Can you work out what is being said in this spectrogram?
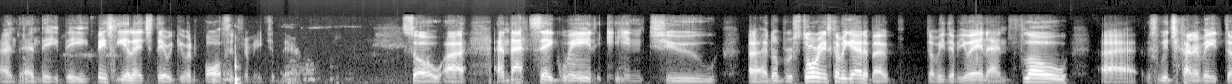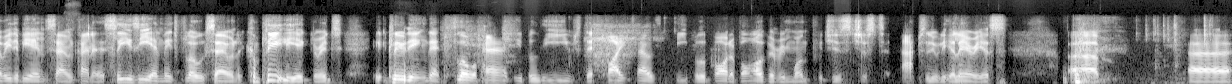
and and they they basically alleged they were given false information there. So uh, and that segued into uh, a number of stories coming out about WWN and Flo, uh, which kind of made WWN sound kind of sleazy and made Flo sound completely ignorant, including that Flo apparently believed that 5,000 people bought a Evolve every month, which is just absolutely hilarious. Um, uh,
